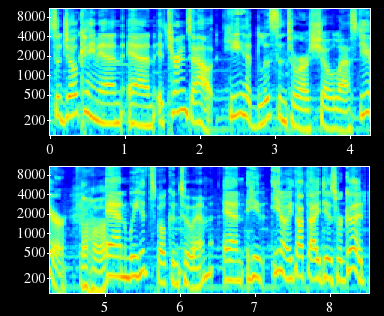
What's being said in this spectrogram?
So Joe came in, and it turns out he had listened to our show last year, uh-huh. and we had spoken to him, and he, you know, he thought the ideas were good,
